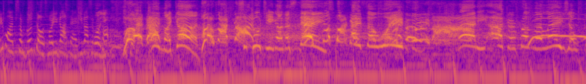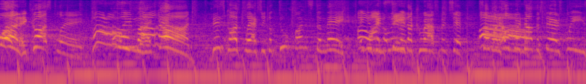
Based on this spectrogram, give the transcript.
we want some good dose. What you got there? You got some Well, good you, you Who got- is it? Oh my God! Oh my God! Shikuchi on the stage! It's the bucket! It's a Weaver! Patty Acker from Malaysia! What a cosplay! Holy Oh my moly! God! This cosplay actually took two months to make, Oh, and you I can see it. the craftsmanship. Someone help Oh. her down the stairs, please.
